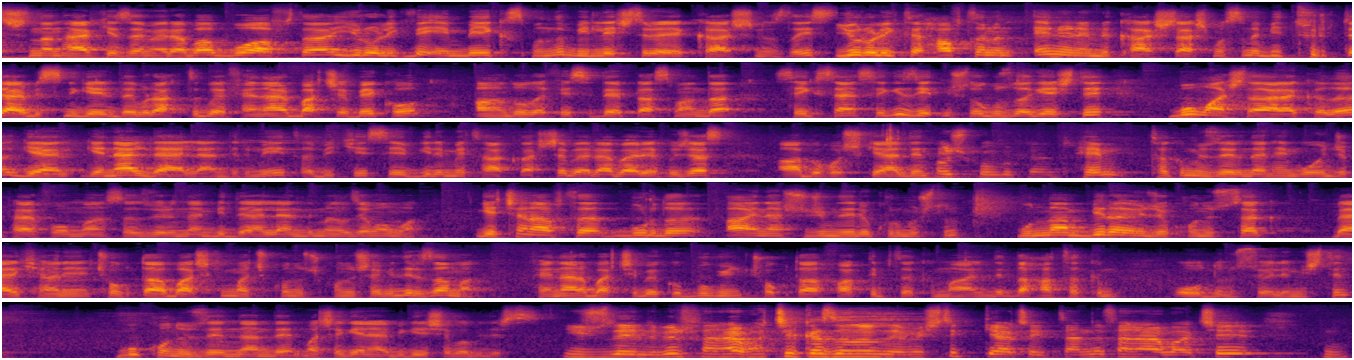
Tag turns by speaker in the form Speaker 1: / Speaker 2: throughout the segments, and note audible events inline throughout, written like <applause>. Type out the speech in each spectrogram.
Speaker 1: atışından herkese merhaba. Bu hafta Euroleague ve NBA kısmını birleştirerek karşınızdayız. Euroleague'de haftanın en önemli karşılaşmasını bir Türk derbisini geride bıraktık ve Fenerbahçe Beko Anadolu Efes'i deplasmanda 88-79'la geçti. Bu maçla alakalı gen- genel değerlendirmeyi tabii ki sevgili Mete Aktaş'la beraber yapacağız. Abi hoş geldin.
Speaker 2: Hoş bulduk Erdem.
Speaker 1: Hem takım üzerinden hem oyuncu performansı üzerinden bir değerlendirme alacağım ama geçen hafta burada aynen şu cümleleri kurmuştun. Bundan bir ay önce konuşsak belki hani çok daha başka bir maçı konuş konuşabiliriz ama Fenerbahçe Beko bugün çok daha farklı bir takım halinde, daha takım olduğunu söylemiştin. Bu konu üzerinden de maça genel bir giriş yapabiliriz.
Speaker 2: %51 Fenerbahçe kazanır demiştik. Gerçekten de Fenerbahçe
